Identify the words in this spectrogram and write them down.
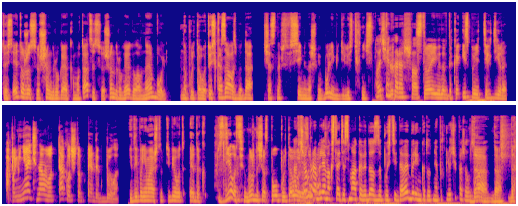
То есть это уже совершенно другая коммутация, совершенно другая головная боль на пультовой. То есть, казалось бы, да, сейчас наш, всеми нашими болями делюсь технически. Очень хорошо. С твоими, да, такая исповедь техдира а поменяйте нам вот так вот, чтобы эдак было. И ты понимаешь, чтобы тебе вот эдак сделать, нужно сейчас полпультовой А в чем разобрать. проблема, кстати, с Мака видос запустить? Давай, Баринка, тут мне подключи, пожалуйста. Да, да, да.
